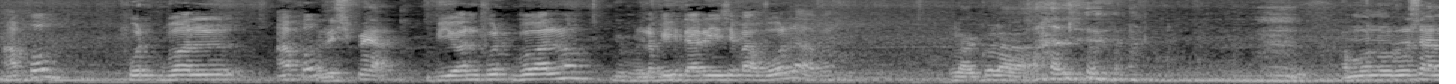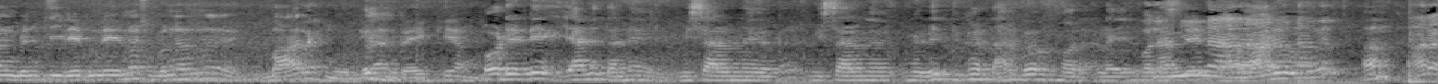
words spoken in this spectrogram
apa? Football apa? respect Beyond football no. Lebih dari sepak bola apa? lagu lah kamu urusan benci dendi no sebenarnya bareh kemudian rek yang oh dan deh ya tanya misalnya misalnya milih kan aku marah lain. Palestina ada baru. Hah? ada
